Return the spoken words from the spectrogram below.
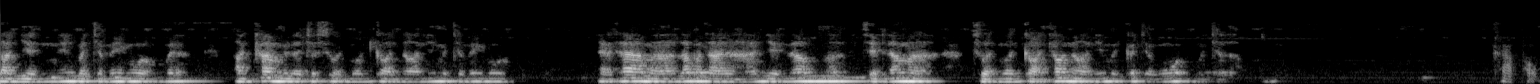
ตอนเย็นนี่มันจะไม่ง่วงเมื่อตอนค่ำเวลาจะสวดมนต์ก่อนนอนนี่มันจะไม่ง่วงแต่ถ้ามารับประทานอาหารเย็นแล้วเสร็จแล้วมาสวดมนต์ก่อนเข้านอนนี่มันก็จะง่วงมันจะหลับครับผม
